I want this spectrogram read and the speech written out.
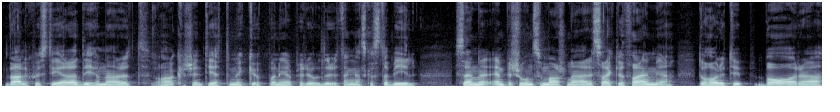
väljusterad i humöret och har kanske inte jättemycket upp och ner perioder utan ganska stabil. Sen en person som har sån här cyclothymia, då har du typ bara,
